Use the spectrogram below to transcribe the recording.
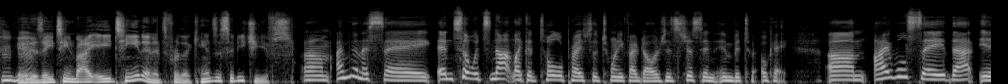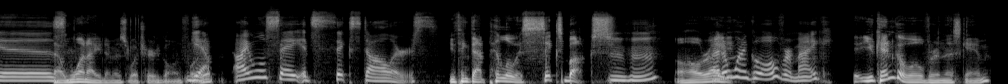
Mm-hmm. It is 18 by 18, and it's for the Kansas City Chiefs. Um, I'm going to say, and so it's not like a total price of twenty five dollars. It's just an in between. Okay. Um, I will say that is. That one item is what you're going for. yeah, Yep. I will say it's six dollars. You think that pillow is six bucks? Mm-hmm. All right. I don't want to go over, Mike. You can go over in this game.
